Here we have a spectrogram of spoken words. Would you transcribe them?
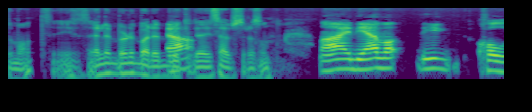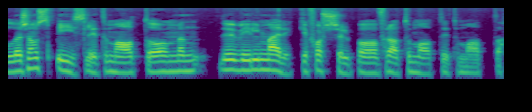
tomat? Eller bør du bare bruke ja. det i sauser og sånn? Nei, de, er, de holder som spiselig tomat òg, men du vil merke forskjell på fra tomat til tomat. da.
